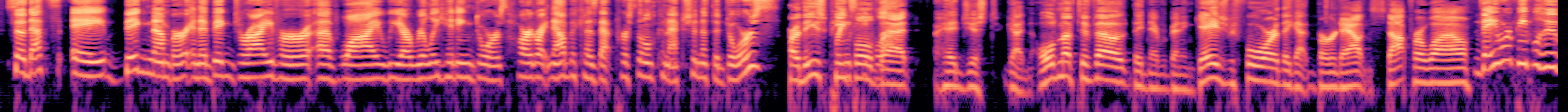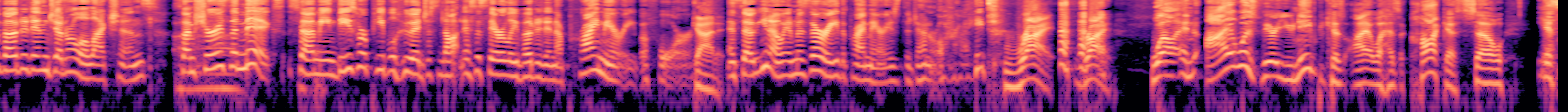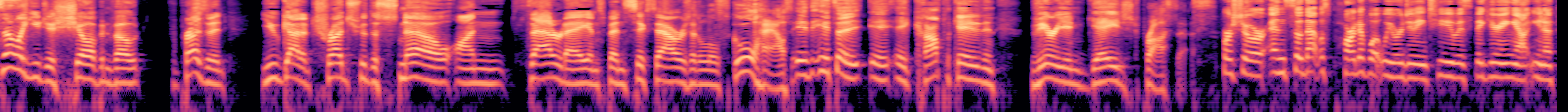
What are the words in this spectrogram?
So that's a big number and a big driver of why we are really hitting doors hard right now because that personal connection at the doors. Are these people, people that had just gotten old enough to vote? They'd never been engaged before. They got burned out and stopped for a while. They were people who voted in general elections. So I'm sure it's a mix. So, I mean, these were people who had just not necessarily voted in a primary before. Got it. And so, you know, in Missouri, the primary is the general, right? Right, right. Well, and Iowa's very unique because Iowa has a caucus. So Yes. it's not like you just show up and vote for president. You got to trudge through the snow on Saturday and spend six hours at a little schoolhouse. It, it's a, a, a complicated and very engaged process. For sure. And so that was part of what we were doing too, is figuring out, you know,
